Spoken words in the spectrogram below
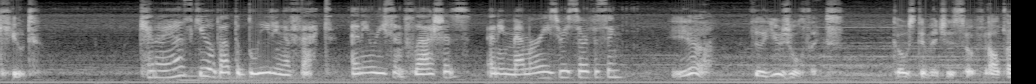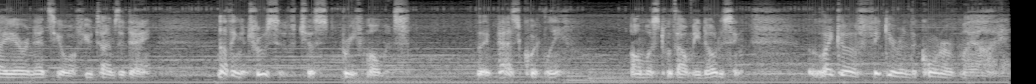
Cute. Can I ask you about the bleeding effect? Any recent flashes? Any memories resurfacing? Yeah, the usual things. Ghost images of Altair and Ezio a few times a day. Nothing intrusive, just brief moments. They pass quickly, almost without me noticing, like a figure in the corner of my eye,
